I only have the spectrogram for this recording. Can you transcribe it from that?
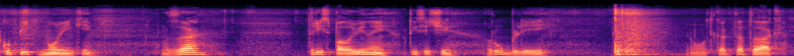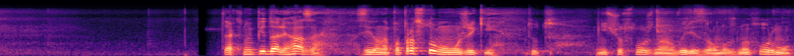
купить новенький за три с половиной тысячи рублей. Вот как-то так. Так, ну педаль газа сделана по-простому, мужики. Тут ничего сложного. Вырезал нужную форму.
